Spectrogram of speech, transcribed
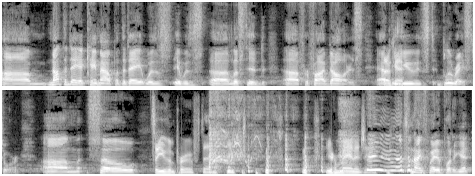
Um, not the day it came out, but the day it was it was uh, listed uh, for five dollars at the used Blu-ray store. Um, so So you've improved then. You- You're managing. that's a nice way of putting it.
